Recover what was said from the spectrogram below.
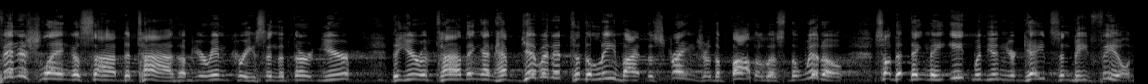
finished laying aside the tithe of your increase in the third year, the year of tithing, and have given it to the Levite, the stranger, the fatherless, the widow, so that they may eat within your gates and be filled.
